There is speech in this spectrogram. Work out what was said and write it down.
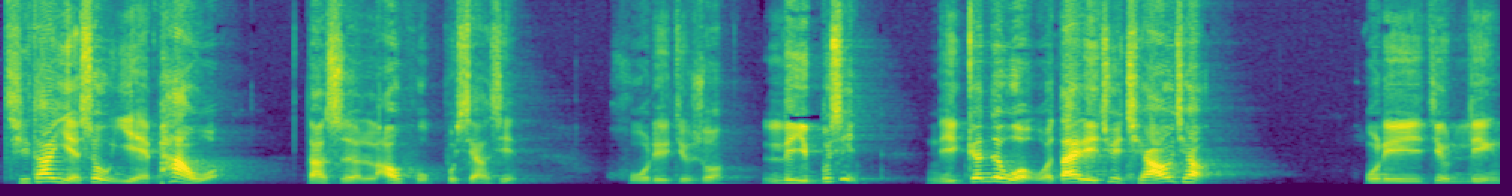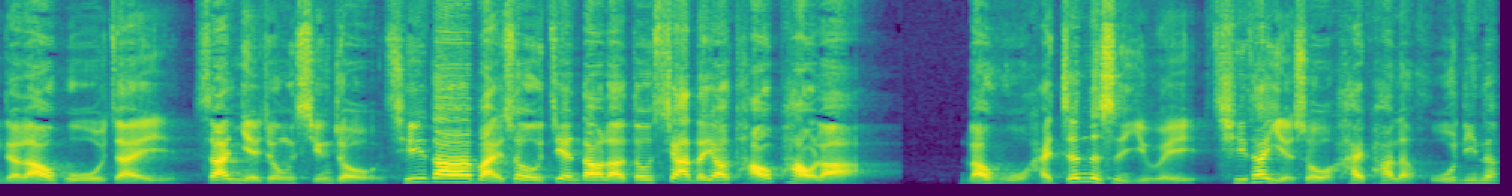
其他野兽也怕我。”但是老虎不相信。狐狸就说：“你不信，你跟着我，我带你去瞧瞧。”狐狸就领着老虎在山野中行走，其他百兽见到了都吓得要逃跑了。老虎还真的是以为其他野兽害怕了狐狸呢。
